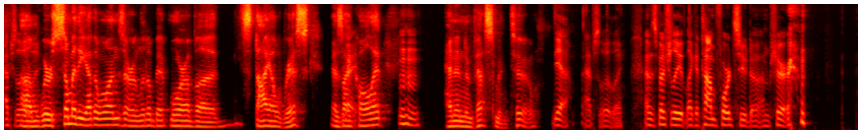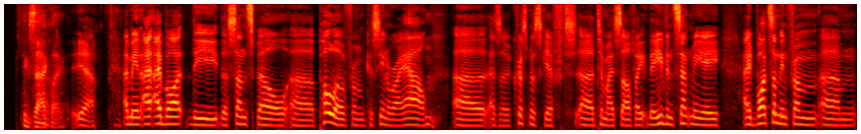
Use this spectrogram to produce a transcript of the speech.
Absolutely. Um, where some of the other ones are a little bit more of a style risk, as right. I call it. And an investment too. Yeah, absolutely, and especially like a Tom Ford suit, I'm sure. exactly. Yeah, I mean, I, I bought the the Sunspel uh, polo from Casino Royale Hmm. uh, as a Christmas gift uh, to myself. I, they even sent me a. I had bought something from um,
